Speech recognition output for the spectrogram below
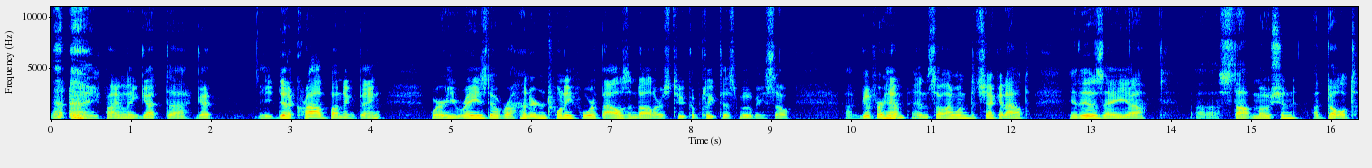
he finally got uh, got he did a crowdfunding thing where he raised over $124,000 to complete this movie. So uh, good for him. And so I wanted to check it out. It is a uh, uh, stop motion adult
